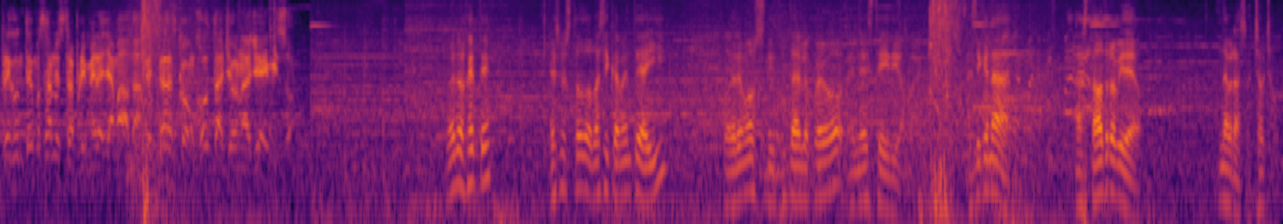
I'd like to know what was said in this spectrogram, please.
Preguntemos a nuestra primera llamada. Estás con J. Jonah Jameson. Bueno gente, eso es todo. Básicamente ahí podremos disfrutar el juego en este idioma. Así que nada, hasta otro video. Un abrazo, chao chao.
